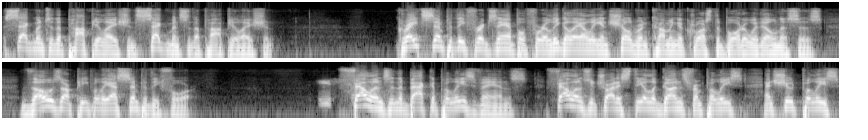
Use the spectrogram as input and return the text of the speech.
segment of the population, segments of the population. Great sympathy, for example, for illegal alien children coming across the border with illnesses. Those are people he has sympathy for. He's- Felons in the back of police vans. Felons who try to steal the guns from police and shoot police.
